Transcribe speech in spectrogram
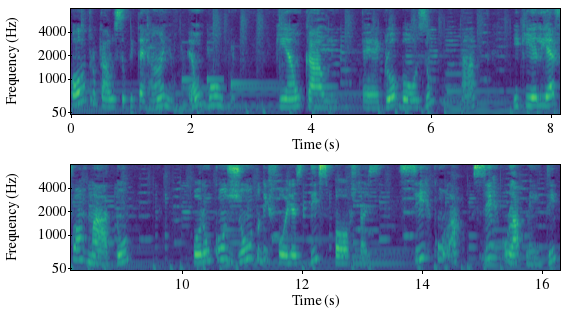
Outro caule subterrâneo é um bulbo, que é um caule é, globoso, tá? E que ele é formado por um conjunto de folhas dispostas circular, circularmente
